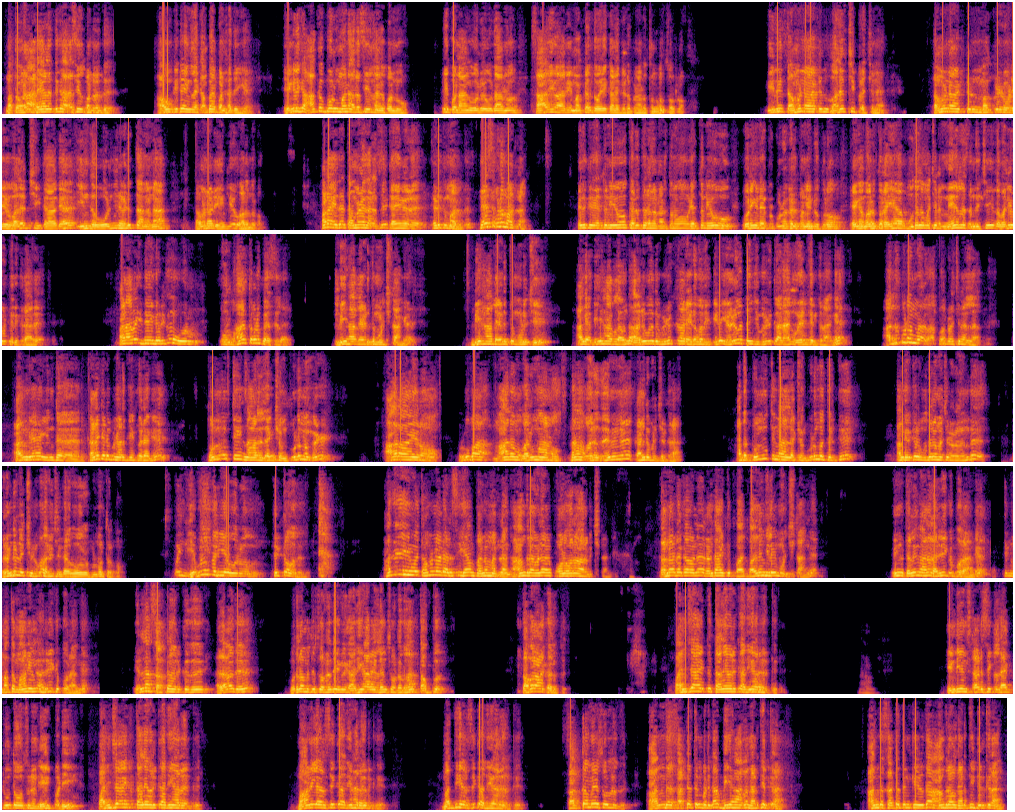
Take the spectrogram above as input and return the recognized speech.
மத்தவங்க அடையாளத்துக்கு அரசியல் பண்றது. அவங்க கிட்ட எங்களை கம்பேர் பண்ணாதீங்க. எங்களுக்கு ஆக்கப்பூர்வமான அரசியல் நாங்க பண்ணுவோம். இப்போ நாங்க ஒரு உதாரணம் சாதிவாரி மக்கள் தொகை கணக்கெடுப்பு நடத்தணும்னு சொல்றோம். இது தமிழ்நாட்டின் வளர்ச்சி பிரச்சனை. தமிழ்நாட்டின் மக்களுடைய வளர்ச்சிக்காக இந்த ஒண்ணு எடுத்தாங்கன்னா தமிழ்நாடு எங்கேயோ வளர்ந்துடும். ஆனா இதை தமிழக அரசு கைவேல எடுக்க மாட்டுது. பேசக்கூட மாட்டாங்க இதுக்கு எத்தனையோ கருத்தரங்கள் நடத்தணும் எத்தனையோ ஒருங்கிணைப்பு குழுக்கள் பண்ணிட்டு இருக்கிறோம். எங்க மருத்துவர் ஐயா முதலமைச்சர் நேர்ல சந்திச்சு இதை வலியுறுத்தி இருக்கிறாரு. ஆனாலும் இது வரைக்கும் ஒரு ஒரு வார்த்தையோட பேசல. பீகார்ல எடுத்து முடிச்சுட்டாங்க. பீகார்ல எடுத்து முடிச்சு அங்க பீகார்ல வந்து அறுபது விழுக்காடு இடஒதுக்கீடு எழுபத்தஞ்சு விழுக்காடாக உயர்த்தி இருக்கிறாங்க அது கூட பிரச்சனை இல்ல. அங்க இந்த கணக்கெடுப்பு நடத்திய பிறகு தொண்ணூத்தி நாலு லட்சம் குடும்பங்கள் ஆறாயிரம் ரூபாய் மாதம் வருமானம் தான் வருதுன்னு கண்டுபிடிச்சிருக்கிறாங்க. அந்த தொண்ணூத்தி நாலு லட்சம் குடும்பத்திற்கு அங்க இருக்கிற முதலமைச்சர் வந்து ரெண்டு லட்சம் ரூபாய் அறிவிச்சிருக்காரு ஒரு குடும்பத்திற்கும். இது எவ்வளவு பெரிய ஒரு திட்டம் அது? அது இவங்க தமிழ்நாடு அரசு ஏன் பண்ண மாட்டாங்க ஆந்திராவுல போன வாரம் ஆரம்பிச்சுட்டாங்க. கர்நாடகாவில ரெண்டாயிரத்தி ப- பதினஞ்சுலயே முடிச்சுட்டாங்க. இன்னும் தெலுங்கானா அறிவிக்க போறாங்க. மற்ற மத்த மாநிலங்கள் அறிவிக்க போறாங்க. எல்லாம் சட்டம் இருக்குது. அதாவது முதலமைச்சர் சொல்றது எங்களுக்கு அதிகாரம் இல்லைன்னு சொல்றதுலாம் தப்பு. தவறான கருத்து. பஞ்சாயத்து தலைவருக்கு அதிகாரம் இருக்கு. Indian statistical act two thousand eight படி பஞ்சாயத்து தலைவருக்கு அதிகாரம் இருக்கு. மாநில அரசுக்கு அதிகாரம் இருக்கு. மத்திய அரசுக்கு அதிகாரம் இருக்கு. சட்டமே சொல்லுது. அந்த சட்டத்தின்படி தான் பீகார்ல நடத்திருக்கிறாங்க அந்த சட்டத்தின் கீழ் தான் ஆந்திராவில் நடத்திட்டு இருக்கிறாங்க.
